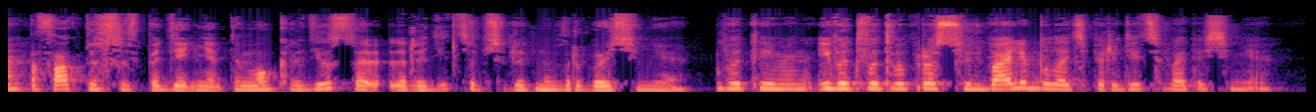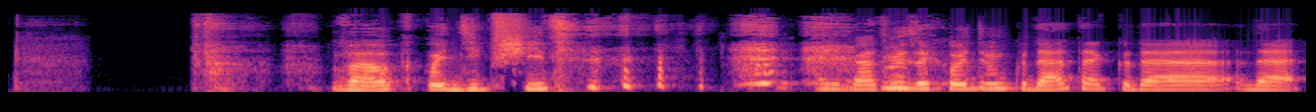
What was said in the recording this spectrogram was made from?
Да. по факту совпадение. Ты мог родиться, родиться абсолютно в другой семье. Вот именно. И вот, вот вопрос, судьба ли была тебе родиться в этой семье? Вау, какой дипшит. Ребята. Мы заходим куда-то, куда, да.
